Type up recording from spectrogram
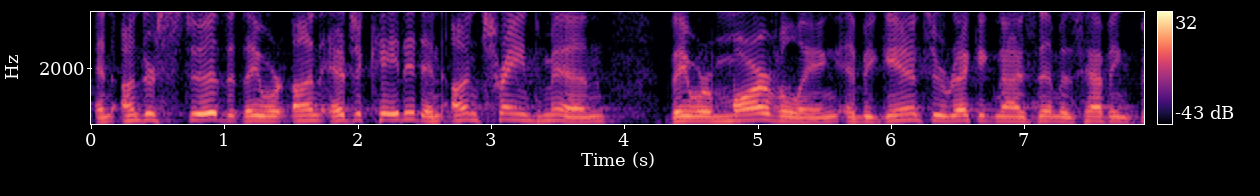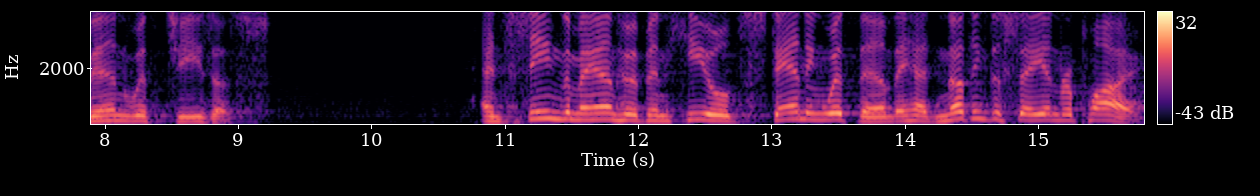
and understood that they were uneducated and untrained men, they were marveling and began to recognize them as having been with Jesus. And seeing the man who had been healed standing with them, they had nothing to say in reply.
